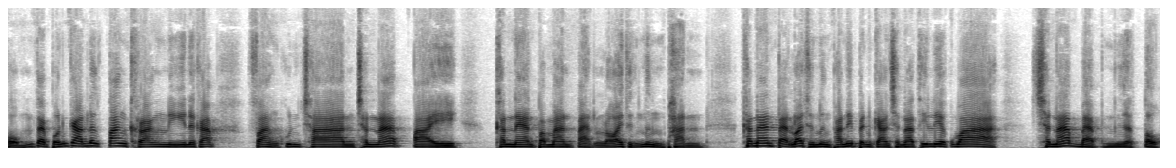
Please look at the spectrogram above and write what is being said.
ผม แต่ผลการเลือกตั้งครั้งนี้นะครับ ฝั่งคุณชาญชนะไปคะแนนประมาณ 800ถึง1,000 คะแนน 800ถึง1,000 นี่เป็นการชนะที่เรียกว่า ชนะแบบเหงื่อตก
